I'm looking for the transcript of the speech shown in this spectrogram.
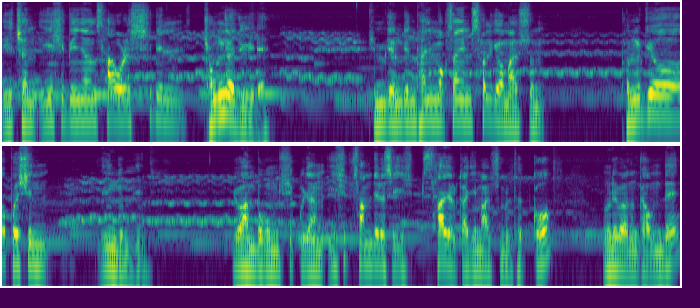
2022년 4월 10일 종려주일에 김경진 담임 목사님 설교 말씀 벌겨보신 임금님 요한복음 19장 23절에서 24절까지 말씀을 듣고 은혜 받은 가운데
